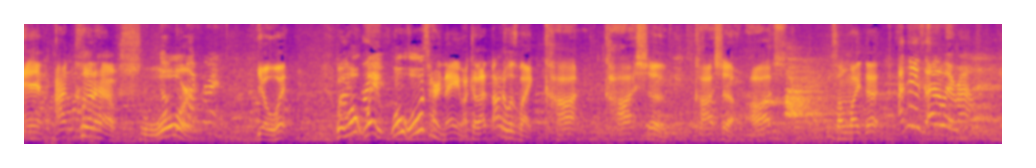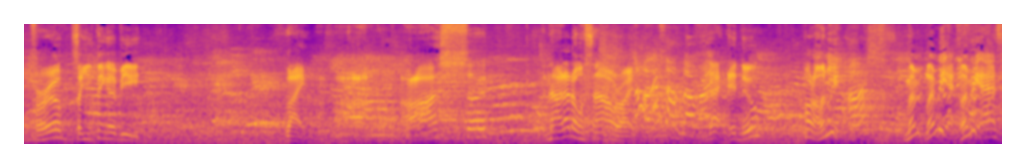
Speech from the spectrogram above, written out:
And I could have swore. Yo, what? Wait, what, wait, what, what was her name? Because I thought it was like Ka, Kasha, Kasha Osh, something like that. I think it's the other way around. For real? So you think it'd be like Asha? Nah, that don't sound right. No, that sounds about right. That it do? Hold on, let me let me let me let me ask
